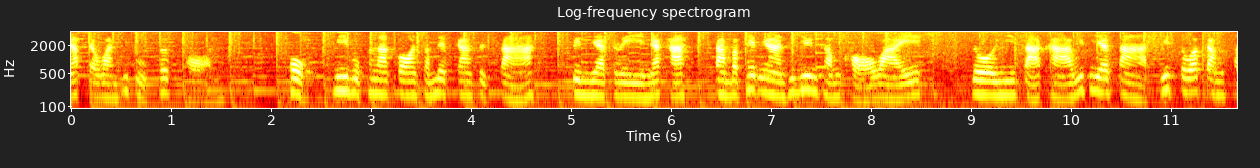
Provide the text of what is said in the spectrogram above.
นับแต่วันที่ถูกเพิกถอน 6. มีบุคลากรสำเร็จการศึกษาปริญญาตรีนะคะ ตามประเภทงานที่ยื่นคำขอไว้ โดยมีสาขาวิทยาศาสตร์ วิศวกรรมศ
